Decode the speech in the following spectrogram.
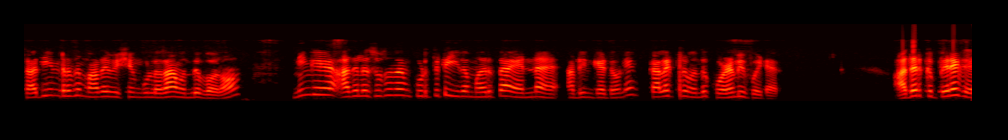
சதின்றது மத விஷயங்குள்ளதான் வந்து வரும். நீங்க அதுல சுதந்திரம் கொடுத்துட்டு இதை மறுத்தா என்ன? அப்படின்னு கேட்டோடனே கலெக்டர் வந்து குழம்பி போயிட்டாரு. அதற்கு பிறகு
